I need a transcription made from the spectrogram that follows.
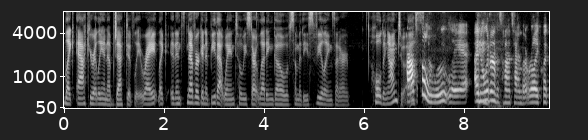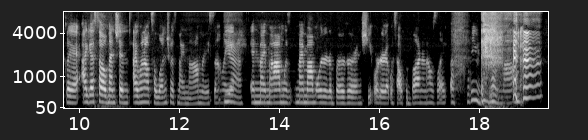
like accurately and objectively, right? Like and it's never going to be that way until we start letting go of some of these feelings that are holding on to us. Absolutely. I know we don't have a ton of time, but really quickly, I guess I'll mention I went out to lunch with my mom recently. Yeah. And my mom was my mom ordered a burger and she ordered it without the bun. And I was like, Ugh, what are you doing, mom?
